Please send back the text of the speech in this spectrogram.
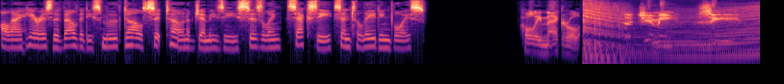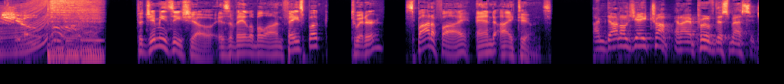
All I hear is the velvety smooth dulcet tone of Jimmy Z's sizzling, sexy, scintillating voice. Holy mackerel. The Jimmy Z Show. The Jimmy Z Show is available on Facebook, Twitter, Spotify, and iTunes. I'm Donald J. Trump, and I approve this message.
